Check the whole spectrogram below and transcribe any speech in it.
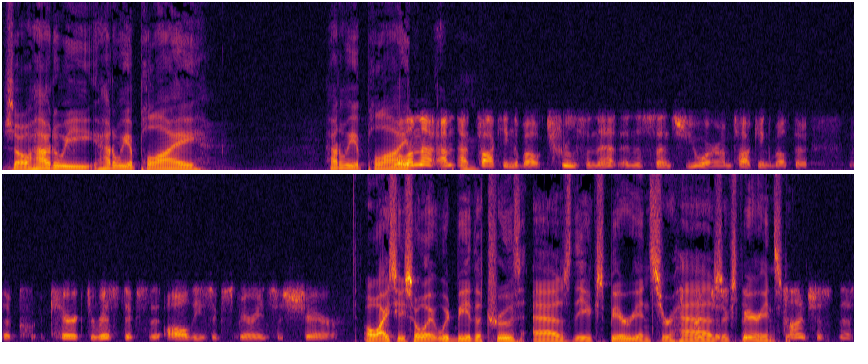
So how do we how do we apply how do we apply Well, I'm not. I'm not hmm. talking about truth in that in the sense you are. I'm talking about the the characteristics that all these experiences share. Oh, I see. So it would be the truth as the experiencer has Consciousness- experienced it. consciousness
